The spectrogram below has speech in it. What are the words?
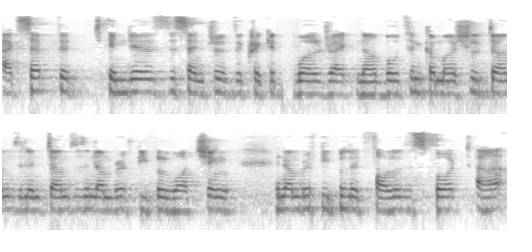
accept that India is the center of the cricket world right now, both in commercial terms and in terms of the number of people watching, the number of people that follow the sport. Uh,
